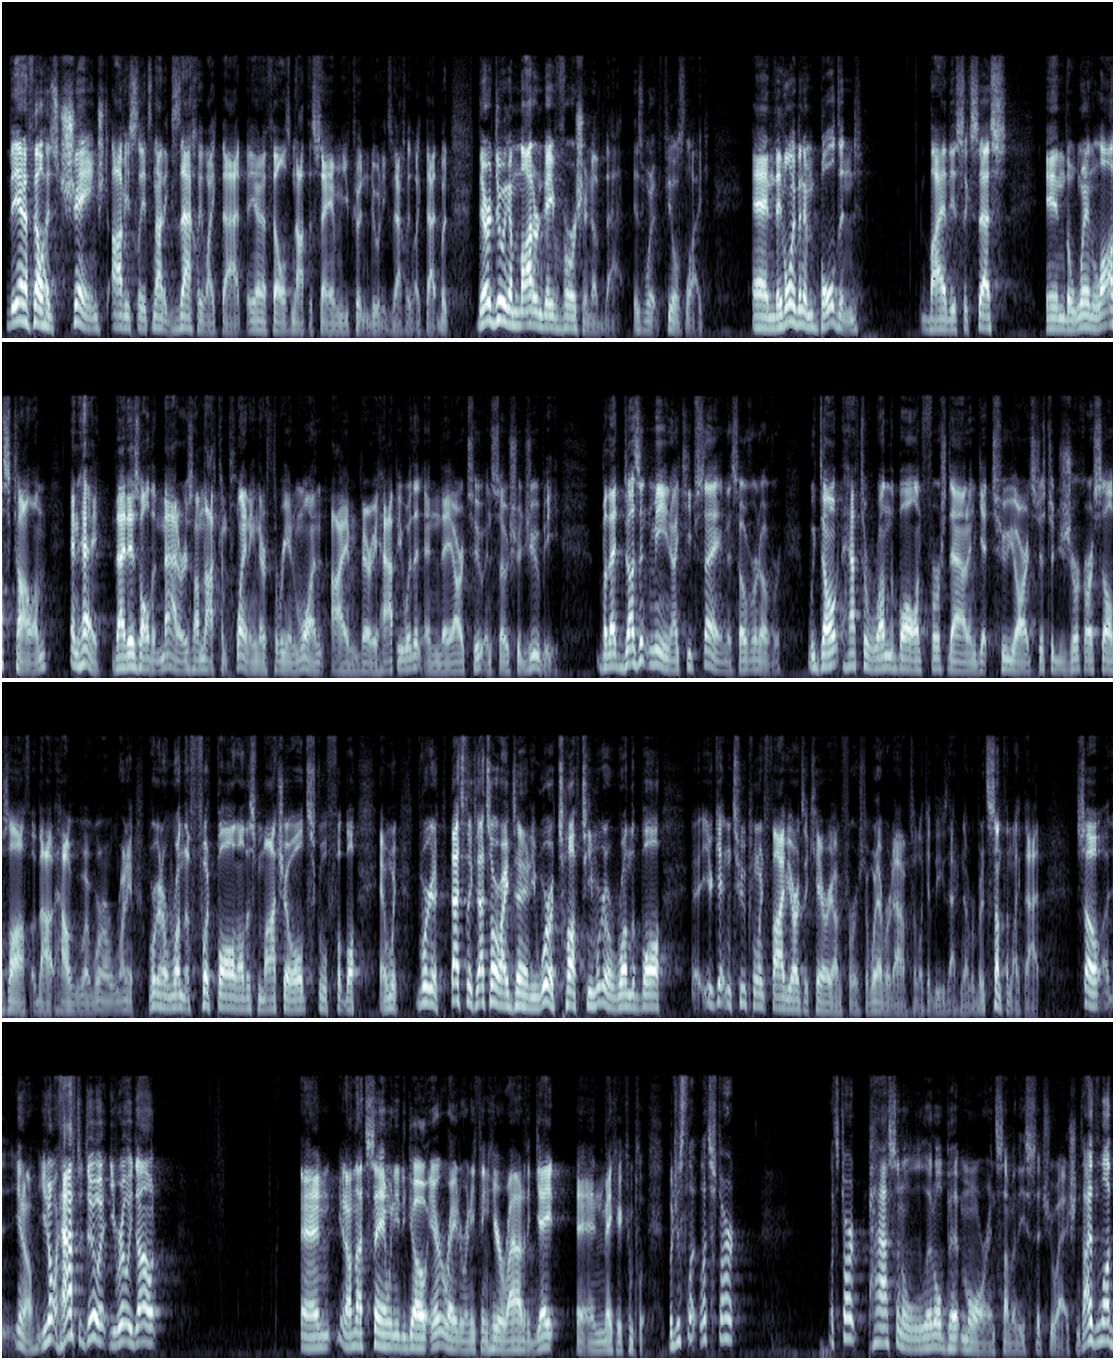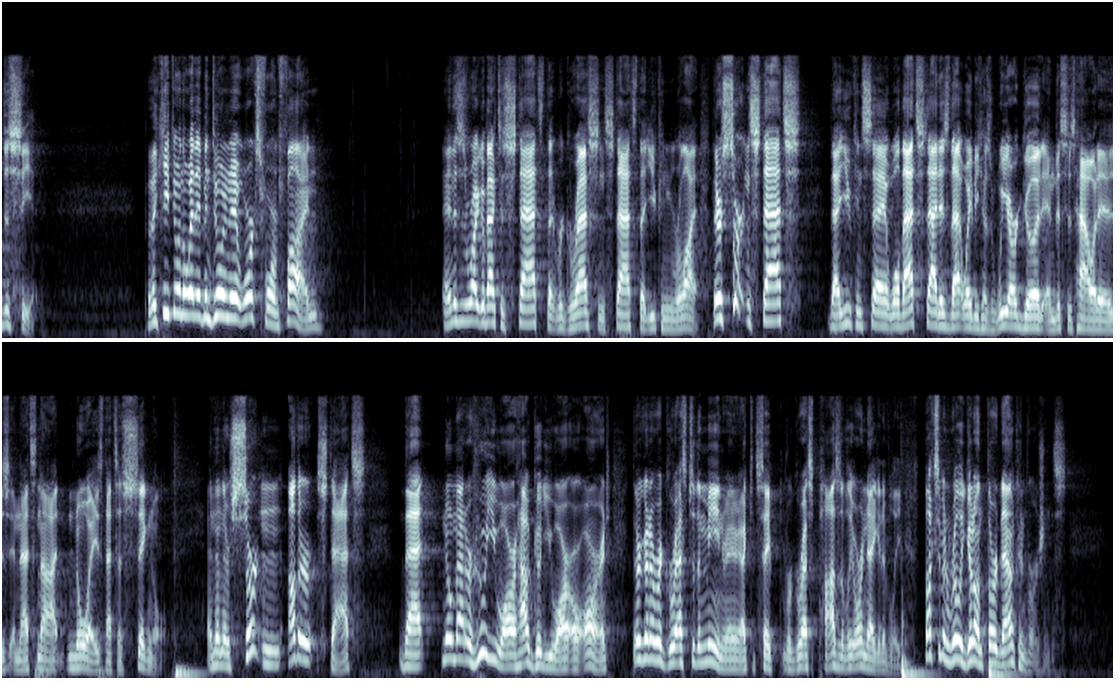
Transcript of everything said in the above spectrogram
the NFL has changed. Obviously, it's not exactly like that. The NFL is not the same. You couldn't do it exactly like that. But they're doing a modern day version of that, is what it feels like. And they've only been emboldened by the success in the win loss column. And hey, that is all that matters. I'm not complaining. They're three and one. I'm very happy with it, and they are too, and so should you be. But that doesn't mean, I keep saying this over and over, we don't have to run the ball on first down and get two yards just to jerk ourselves off about how we're running, we're going to run the football and all this macho old school football, and we we're to that's the that's our identity. We're a tough team. We're to run the ball. You're getting 2.5 yards a carry on first or whatever. I have to look at the exact number, but it's something like that. So uh, you know you don't have to do it. You really don't. And you know I'm not saying we need to go air raid or anything here right out of the gate and make a complete, but just let, let's start let's start passing a little bit more in some of these situations. I'd love to see it. But they keep doing the way they've been doing it, and it works for them fine. And this is where I go back to stats that regress and stats that you can rely. On. There's certain stats that you can say, well, that stat is that way because we are good and this is how it is, and that's not noise, that's a signal. And then there's certain other stats that no matter who you are, how good you are or aren't, they're going to regress to the mean. I could say regress positively or negatively. Bucs have been really good on third down conversions.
